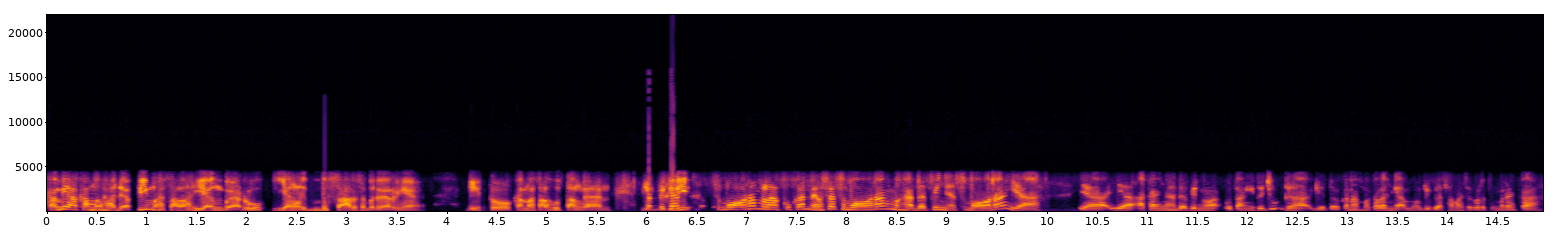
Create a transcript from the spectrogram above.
kami akan menghadapi masalah yang baru yang lebih besar sebenarnya. Gitu. Kan masalah hutang kan? Gitu. tapi kan jadi semua orang melakukan ya maksudnya semua orang menghadapinya. Semua orang ya ya ya akan ngadapin utang itu juga gitu. Kenapa kalian nggak mau juga sama seperti mereka?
